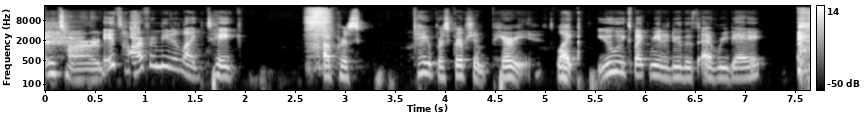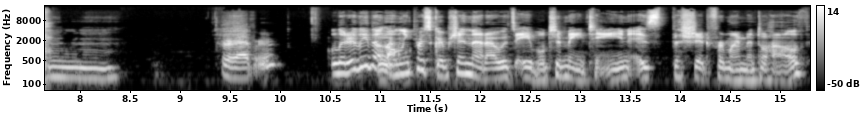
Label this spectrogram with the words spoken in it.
It's hard. It's hard for me to like take a pres- take a prescription. Period. Like you expect me to do this every day Mm. forever? Literally, the No. only prescription that I was able to maintain is the shit for my mental health,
